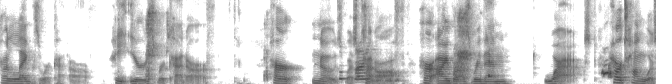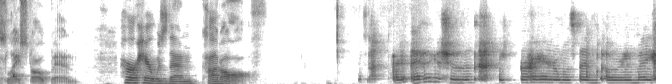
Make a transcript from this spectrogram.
Her legs were cut off. Her ears were cut off. Her nose was cut off. Her eyebrows were then waxed. Her tongue was sliced open. Her hair was then cut off. I, I think I should have. Her hair was been covered in makeup.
